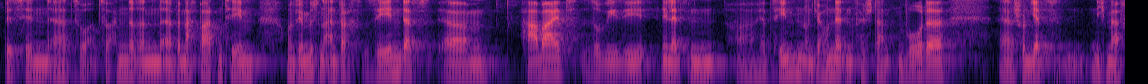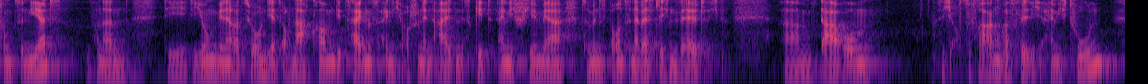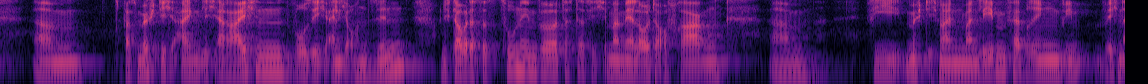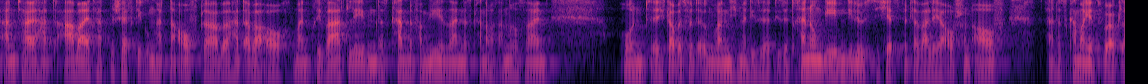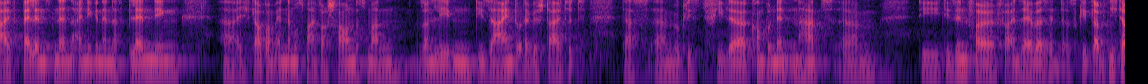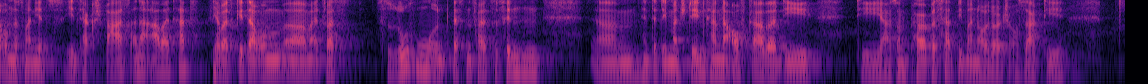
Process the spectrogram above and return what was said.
bis hin äh, zu, zu anderen äh, benachbarten Themen. Und wir müssen einfach sehen, dass ähm, Arbeit, so wie sie in den letzten äh, Jahrzehnten und Jahrhunderten verstanden wurde, äh, schon jetzt nicht mehr funktioniert, sondern die, die jungen Generationen, die jetzt auch nachkommen, die zeigen es eigentlich auch schon den Alten. Es geht eigentlich viel mehr, zumindest bei uns in der westlichen Welt, ich, ähm, darum, sich auch zu fragen, was will ich eigentlich tun? Ähm, was möchte ich eigentlich erreichen? Wo sehe ich eigentlich auch einen Sinn? Und ich glaube, dass das zunehmen wird, dass sich immer mehr Leute auch fragen, ähm, wie möchte ich mein, mein Leben verbringen, wie, welchen Anteil hat Arbeit, hat Beschäftigung, hat eine Aufgabe, hat aber auch mein Privatleben, das kann eine Familie sein, das kann auch was anderes sein. Und äh, ich glaube, es wird irgendwann nicht mehr diese, diese Trennung geben, die löst sich jetzt mittlerweile ja auch schon auf. Äh, das kann man jetzt Work-Life-Balance nennen, einige nennen das Blending. Äh, ich glaube, am Ende muss man einfach schauen, dass man so ein Leben designt oder gestaltet, das möglichst viele Komponenten hat, ähm, die, die sinnvoll für einen selber sind. Also es geht, glaube ich, nicht darum, dass man jetzt jeden Tag Spaß an der Arbeit hat, aber es geht darum, ähm, etwas zu suchen und bestenfalls zu finden, ähm, hinter dem man stehen kann, eine Aufgabe, die, die ja so einen Purpose hat, wie man neudeutsch auch sagt, die,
